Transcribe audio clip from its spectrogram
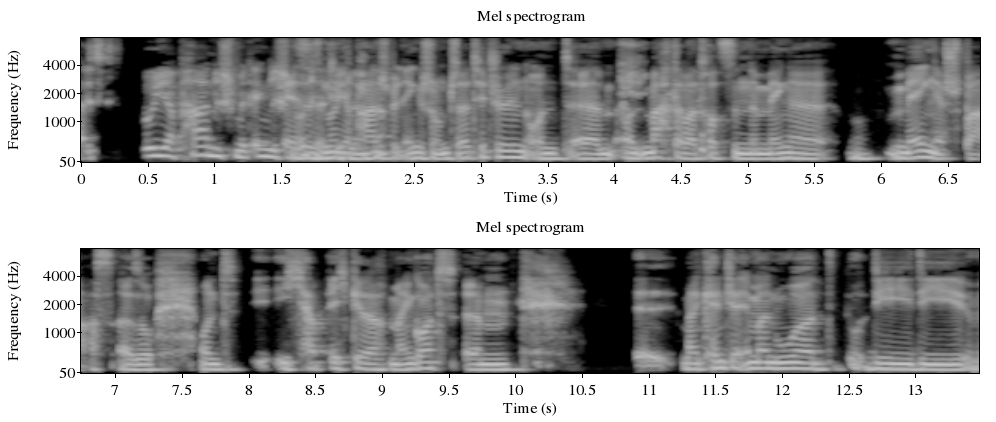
Es nur japanisch mit englischen es ist nur Untertiteln, japanisch ne? mit englischen Untertiteln und ähm, und macht aber trotzdem eine Menge Menge Spaß. Also und ich habe echt gedacht, mein Gott, ähm, äh, man kennt ja immer nur die die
